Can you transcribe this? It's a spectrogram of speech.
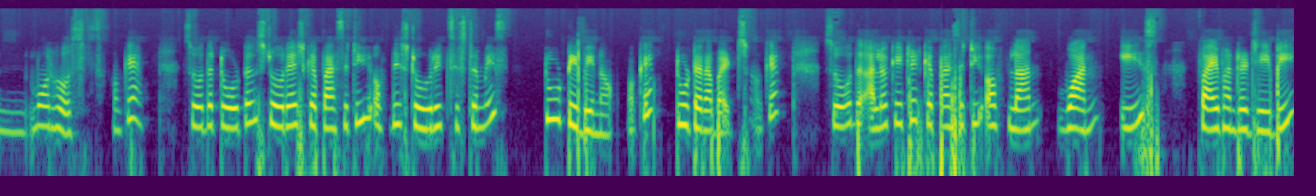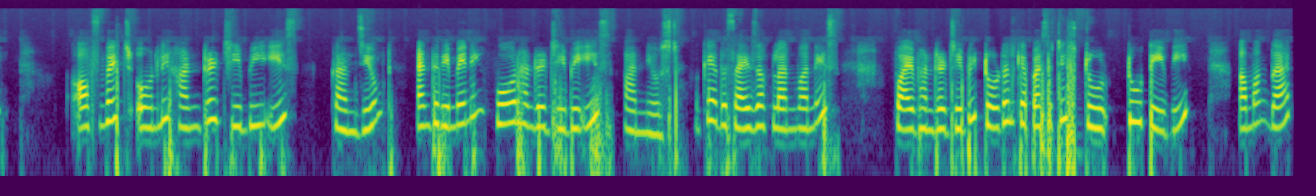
Mm, more hosts okay? So the total storage capacity of the storage system is 2 TB now okay? 2 terabytes okay? So the allocated capacity of LUN 1 is 500 GB of which only 100 GB is consumed and the remaining 400 GB is unused okay? The size of LUN 1 is 500 GB total capacity is 2, 2 TB among that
